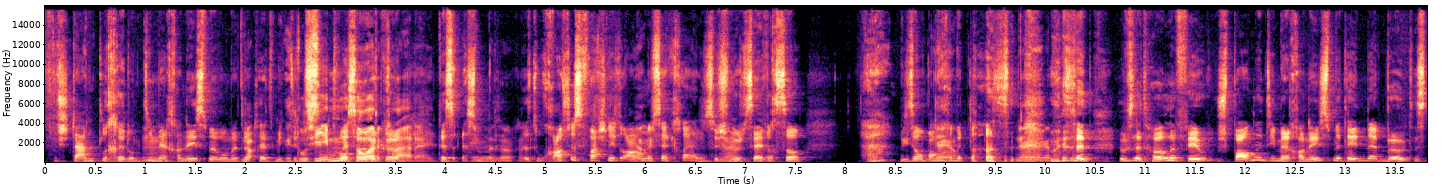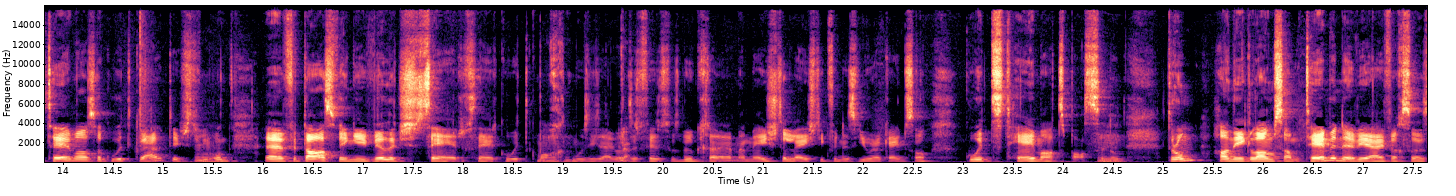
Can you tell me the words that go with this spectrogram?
verständlicher und die mhm. Mechanismen, die man dort ja, hat mit der Zeit, immer so erklären. Das, es, immer so erklären. Du kannst es fast nicht anders ja. erklären, sonst ja. würde es einfach so Hä? Wieso machen ja, ja. wir das? Ja, ja, genau. es, hat Hölle viel spannende Mechanismen drin, weil das Thema so gut gewählt ist. Mhm. Und äh, für das finde ich Village sehr, sehr gut gemacht, mhm. muss ich sagen. Ja. Das ist wirklich eine Meisterleistung für ein Eurogame, so gut ins Thema zu passen. Mhm. Und darum habe ich langsam Themen wie einfach so ein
